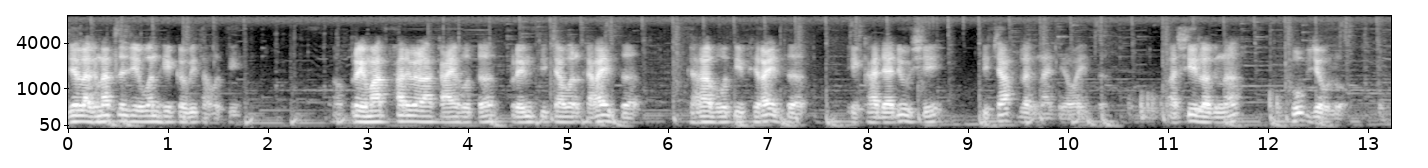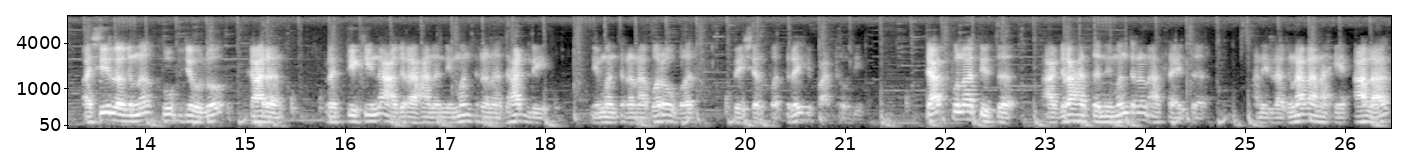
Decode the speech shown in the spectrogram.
जे लग्नातलं जेवण ही कविता होती. प्रेमात फार वेळा काय होतं प्रेम तिच्यावर करायचं घराभोवती फिरायचं एखाद्या दिवशी तिच्याच लग्नात जेवायचं. अशी लग्न खूप जेवलो. अशी लग्न खूप जेवलो कारण प्रत्येकीनं आग्रहानं निमंत्रणं धाडली निमंत्रणाबरोबर स्पेशल पत्रही पाठवली. त्यात पुन्हा तिचं आग्रहाचं निमंत्रण असायचं आणि लग्नाला नाही आलास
